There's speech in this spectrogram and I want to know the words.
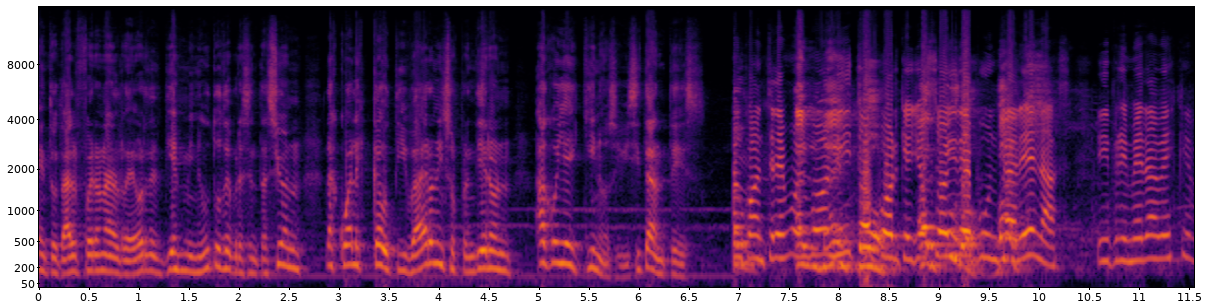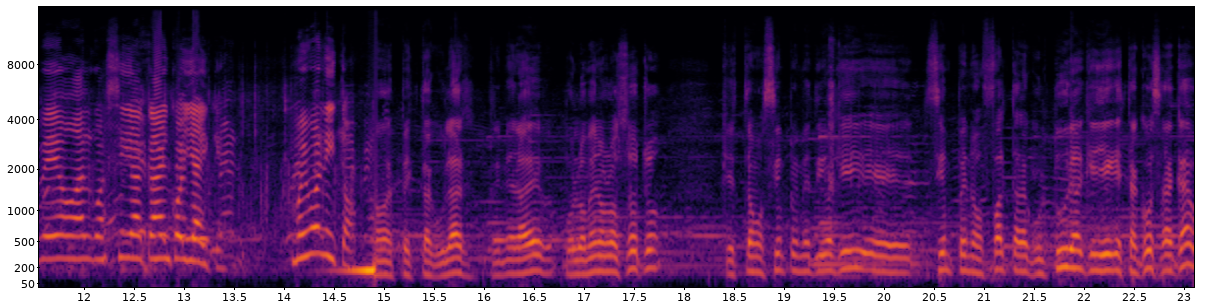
En total fueron alrededor de 10 minutos de presentación, las cuales cautivaron y sorprendieron a coyhaiquinos y visitantes. Lo encontré muy bonito porque yo soy de Punta Arenas y primera vez que veo algo así acá en Coyhaique. Muy bonito. espectacular, primera vez, por lo menos nosotros que estamos siempre metidos aquí, eh, siempre nos falta la cultura que llegue esta cosa acá.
